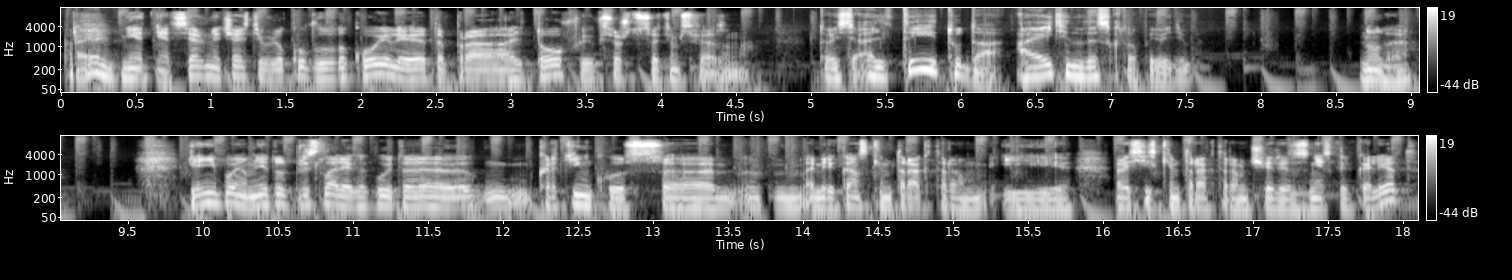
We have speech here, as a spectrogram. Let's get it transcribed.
Правильно? Нет, нет, серверной части в, Луку, в Лукойле это про альтов и все, что с этим связано. То есть альты туда, а эти на десктопе, видимо. Ну да. Я не понял, мне тут прислали какую-то э, картинку с э, американским трактором и российским трактором через несколько лет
